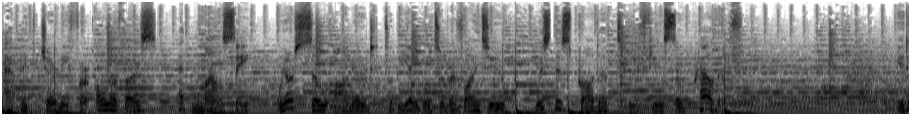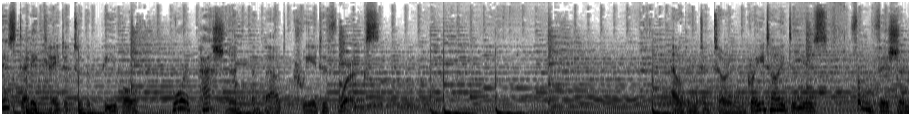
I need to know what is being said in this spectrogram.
epic journey for all of us at Mileseey. We are so honored to be able to provide you with this product we feel so proud of. It is dedicated to the people who are passionate about creative works, helping to turn great ideas from vision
